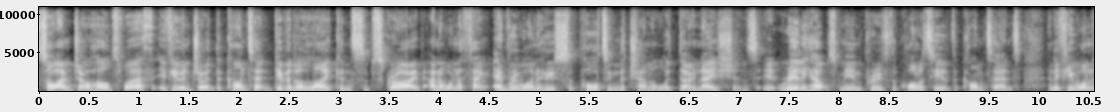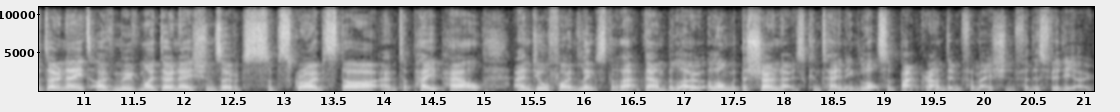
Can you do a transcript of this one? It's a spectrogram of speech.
So I'm Joe Holdsworth. If you enjoyed the content, give it a like and subscribe. And I want to thank everyone who's supporting the channel with donations. It really helps me improve the quality of the content. And if you want to donate, I've moved my donations over to Subscribestar and to PayPal. And you'll find links to that down below, along with the show notes containing lots of background information for this video.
